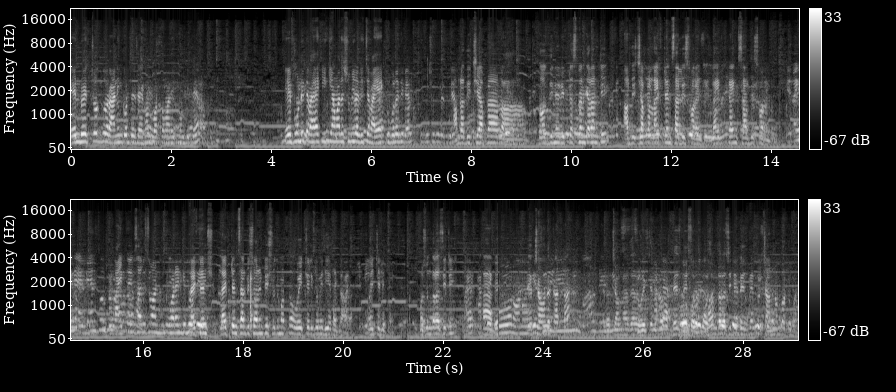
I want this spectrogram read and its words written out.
অ্যান্ড্রয়েড চোদ্দ রানিং করতেছে এখন বর্তমান এই ফোনটিতে। এই ফোনটিতে ভাইয়া কি কি আমাদের সুবিধা দিচ্ছে? ভাইয়া একটু বলে দিবেন। আমরা দিচ্ছি আপনার দশ দিনের রিপ্লেসমেন্ট গ্যারান্টি আর দিচ্ছি আপনার lifetime service warranty lifetime service warranty lifetime service warranty lifetime lifetime service warranty শুধুমাত্র ওয়েট টেলিকমে দিয়ে থাকবে ওয়েট টেলিকম বসুন্ধরা সিটি। হ্যাঁ আমাদের কার্ডটা। এটা হচ্ছে আমাদের wait basement Bashundhara city basement two চার নম্বর দোকান।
